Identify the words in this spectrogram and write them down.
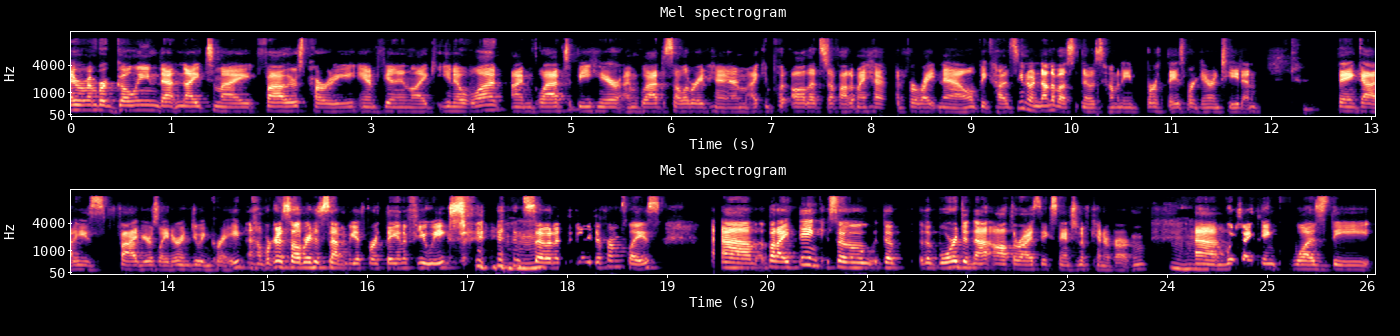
I remember going that night to my father's party and feeling like, you know what? I'm glad to be here. I'm glad to celebrate him. I can put all that stuff out of my head for right now because, you know, none of us knows how many birthdays we're guaranteed. And thank God he's five years later and doing great. Um, we're going to celebrate his 70th birthday in a few weeks. Mm-hmm. so in a very different place. Um, but I think so. The the board did not authorize the expansion of kindergarten, mm-hmm. um, which I think was the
